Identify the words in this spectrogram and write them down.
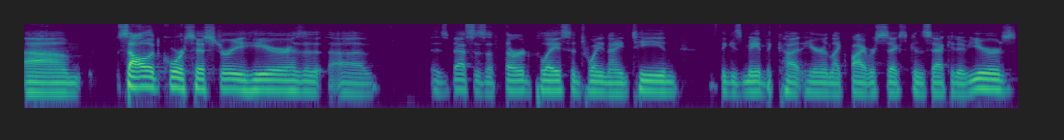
Um, solid course history here. Has a uh, his best is a third place in 2019. I think he's made the cut here in like five or six consecutive years.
